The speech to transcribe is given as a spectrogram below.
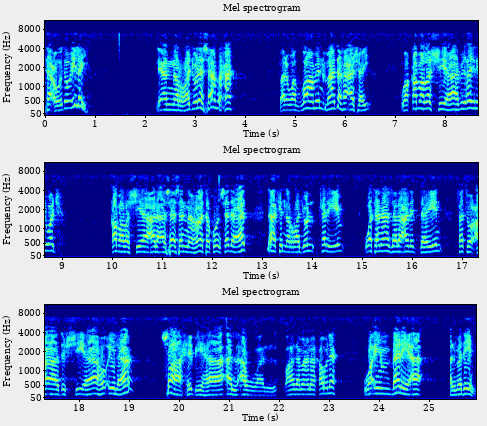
تعود إليه لأن الرجل سامحه. والضامن ما دفع شيء وقبض الشياه بغير وجه. قبض الشياه على أساس أنها تكون سداد لكن الرجل كريم وتنازل عن الدين فتعاد الشياه إلى صاحبها الأول. وهذا معنى قوله وإن برئ المدين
